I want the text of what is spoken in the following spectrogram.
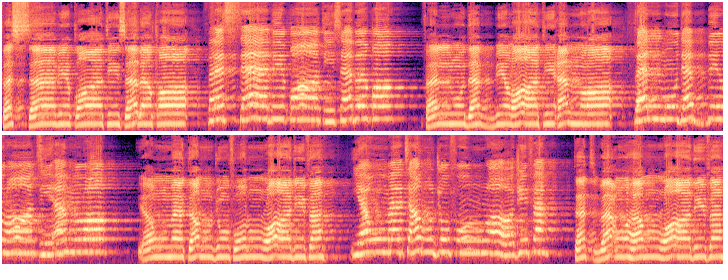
فالسابقات سبقا. فالسابقات سبقا. فالمدبرات أمرا. فالمدبرات أمرا. يوم ترجف الراجفة. يوم ترجف الراجفة. تتبعها الرادفة.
